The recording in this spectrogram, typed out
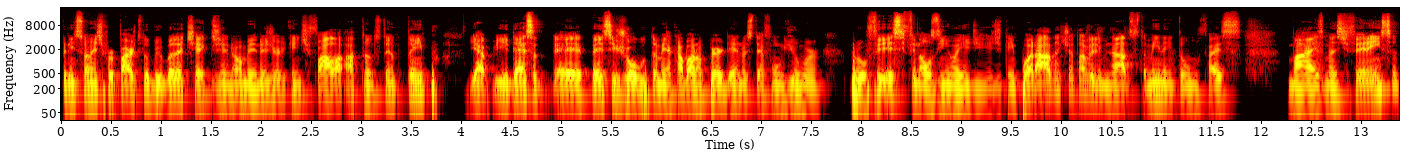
principalmente por parte do Bill Belichick, general manager, que a gente fala há tanto tempo. E, a, e dessa, é, esse jogo também acabaram perdendo o Stephen Gilmore por esse finalzinho aí de, de temporada, que já estava eliminados também, né? Então não faz mais, mais diferença.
